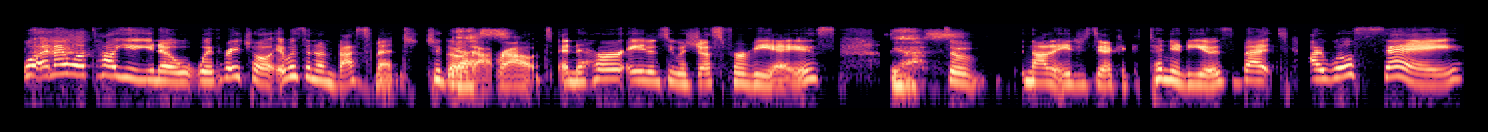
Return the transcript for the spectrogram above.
Well, and I will tell you, you know, with Rachel, it was an investment to go Yes. that route. And her agency was just for VAs. yes. So not an agency I could continue to use. But I will say,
